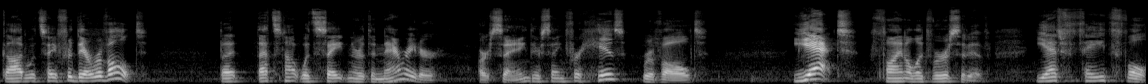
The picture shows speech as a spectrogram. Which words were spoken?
God would say for their revolt. But that's not what Satan or the narrator are saying. They're saying for his revolt, yet, final adversative, yet faithful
